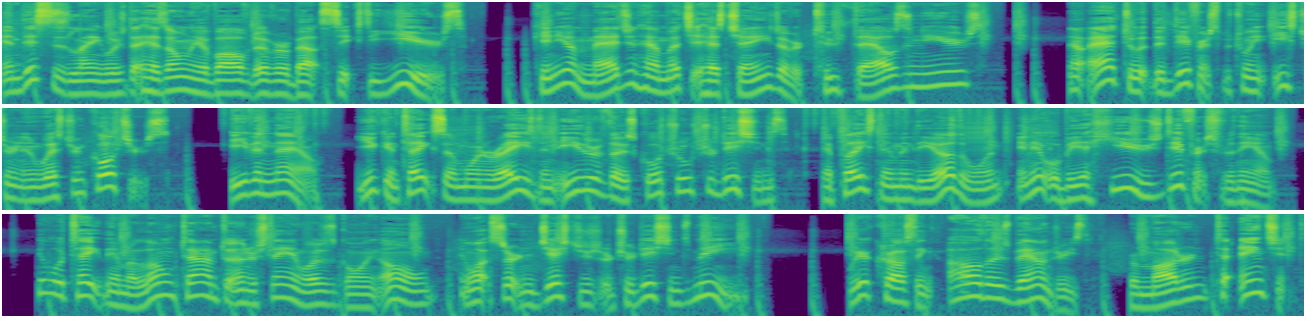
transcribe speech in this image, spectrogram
And this is language that has only evolved over about 60 years. Can you imagine how much it has changed over 2,000 years? Now add to it the difference between Eastern and Western cultures. Even now, you can take someone raised in either of those cultural traditions and place them in the other one, and it will be a huge difference for them. It will take them a long time to understand what is going on and what certain gestures or traditions mean. We're crossing all those boundaries from modern to ancient,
